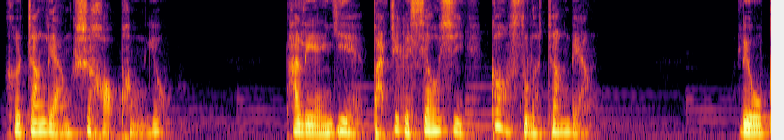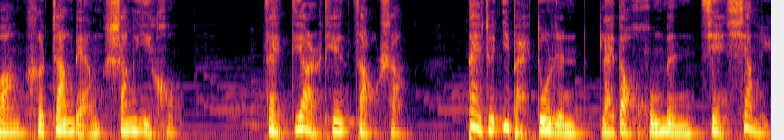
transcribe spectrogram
和张良是好朋友。他连夜把这个消息告诉了张良。刘邦和张良商议后，在第二天早上，带着一百多人来到鸿门见项羽。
